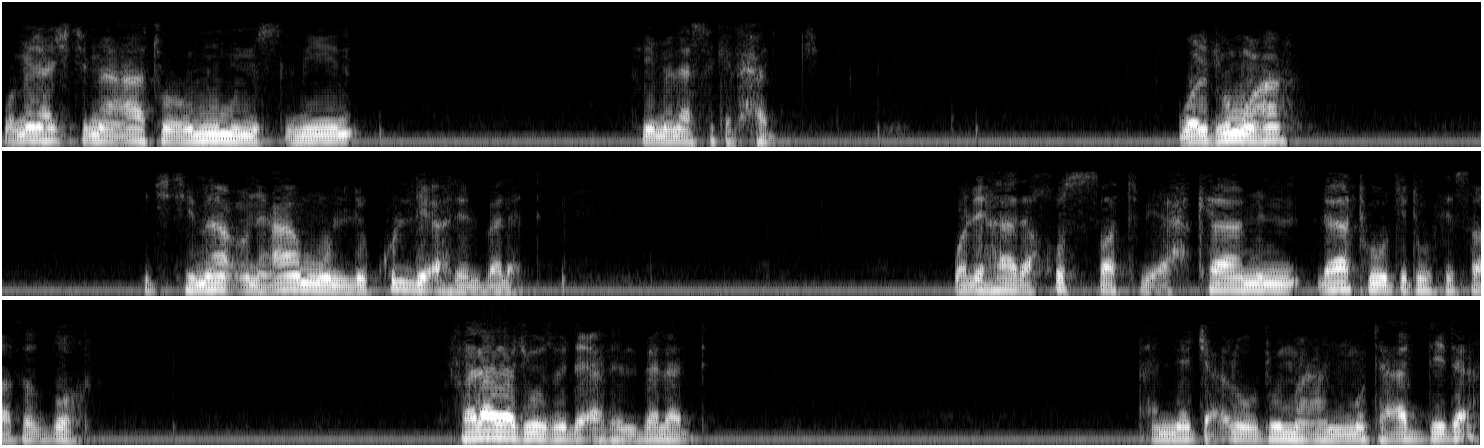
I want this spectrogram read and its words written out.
ومنها اجتماعات عموم المسلمين في مناسك الحج. والجمعة اجتماع عام لكل أهل البلد. ولهذا خصت بأحكام لا توجد في صلاة الظهر. فلا يجوز لأهل البلد أن يجعلوا جمعا متعددة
